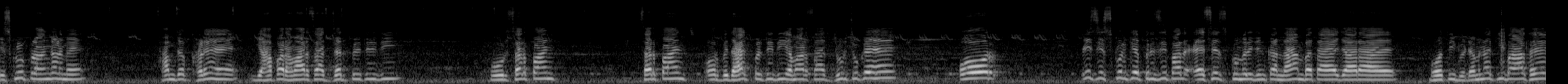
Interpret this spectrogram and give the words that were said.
स्कूल प्रांगण में हम जब खड़े हैं, यहाँ पर हमारे साथ जनप्रतिनिधि पूर्व सरपंच सरपंच और विधायक प्रतिनिधि हमारे साथ जुड़ चुके हैं और इस स्कूल के प्रिंसिपल एस एस कुमरी जिनका नाम बताया जा रहा है, बहुत ही विडम्बना की बात है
